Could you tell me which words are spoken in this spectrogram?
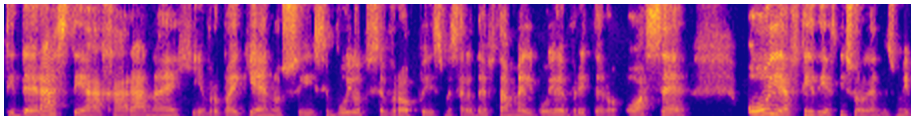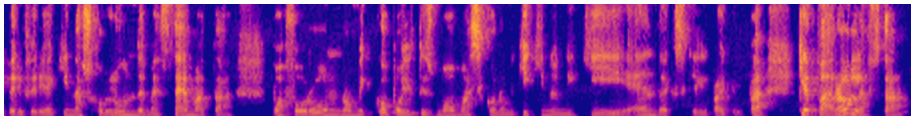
την τεράστια χαρά να έχει η Ευρωπαϊκή Ένωση, Συμβούλιο της Ευρώπης με 47 μέλη πολύ ευρύτερο, ο ΑΣΕ, όλοι αυτοί οι διεθνείς οργανισμοί περιφερειακοί να ασχολούνται με θέματα που αφορούν νομικό πολιτισμό μας, οικονομική, κοινωνική, ένταξη κλπ. κλπ. Και παρόλα αυτά,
